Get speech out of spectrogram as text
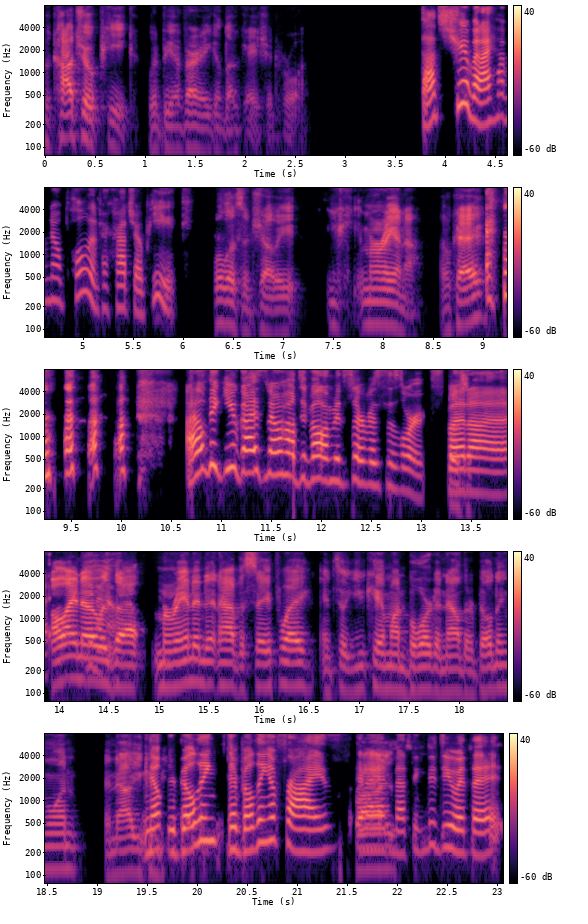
Picacho Peak would be a very good location for one. That's true, but I have no pull in Picacho Peak. Well, listen, Shelby, you, Marana, okay? I don't think you guys know how development services works, but Listen, uh, All I know you is that Marana didn't have a Safeway until you came on board, and now they're building one. And now you can nope, they're building they're building a Fry's, and I have nothing to do with it.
